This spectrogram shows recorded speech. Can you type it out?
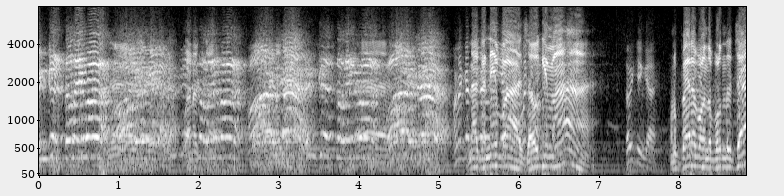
எங்கள் தலைவர்! வணக்கம். கண்ணியப்பா சௌக்கியமா? சௌக்கியங்க. உனக்கு பேர குழந்தை பிறந்துச்சா?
